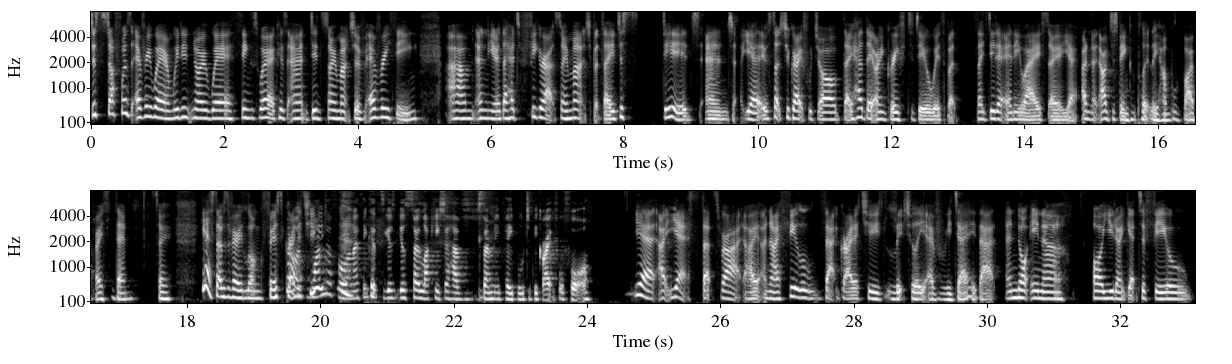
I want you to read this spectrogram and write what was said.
just stuff was everywhere and we didn't know where things were because Ant did so much of everything. Um, and, you know, they had to figure out so much, but they just did. And yeah, it was such a grateful job. They had their own grief to deal with, but they did it anyway. So yeah, I have just been completely humbled by both of them. So, yes, that was a very long first gratitude. No, wonderful, and I think it's you're, you're, so lucky to have so many people to be grateful for. Yeah, uh, yes, that's right. I and I feel that gratitude literally every day. That and not in a oh you don't get to feel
